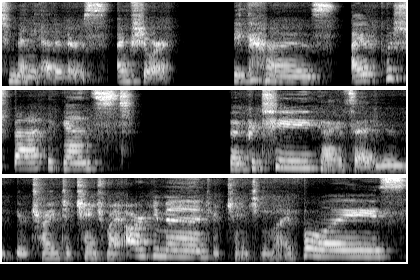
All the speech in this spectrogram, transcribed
to many editors, I'm sure, because I have pushed back against the critique. I have said you you're trying to change my argument, you're changing my voice.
